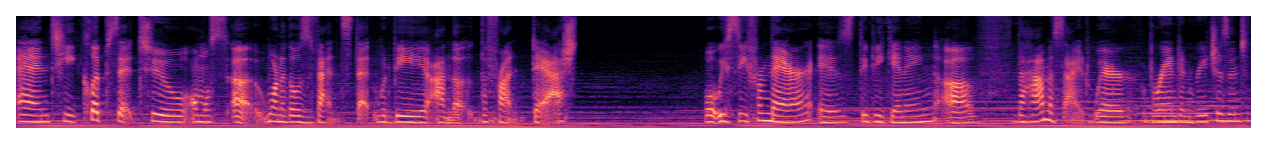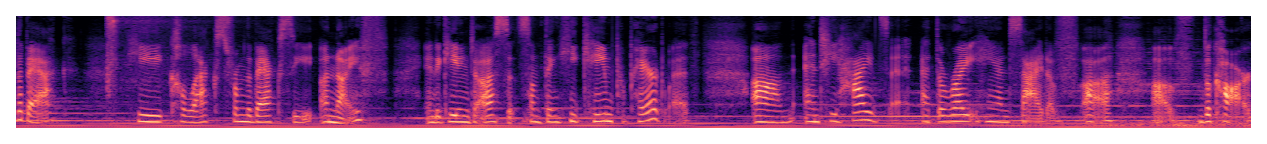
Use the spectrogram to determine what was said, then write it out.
and he clips it to almost uh, one of those vents that would be on the, the front dash. What we see from there is the beginning of the homicide, where Brandon reaches into the back he collects from the back seat a knife indicating to us it's something he came prepared with. Um, and he hides it at the right hand side of, uh, of the car.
